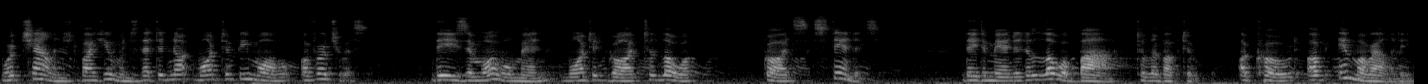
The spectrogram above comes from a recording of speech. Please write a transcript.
were challenged by humans that did not want to be moral or virtuous. These immoral men wanted God to lower God's standards. They demanded a lower bar to live up to, a code of immorality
